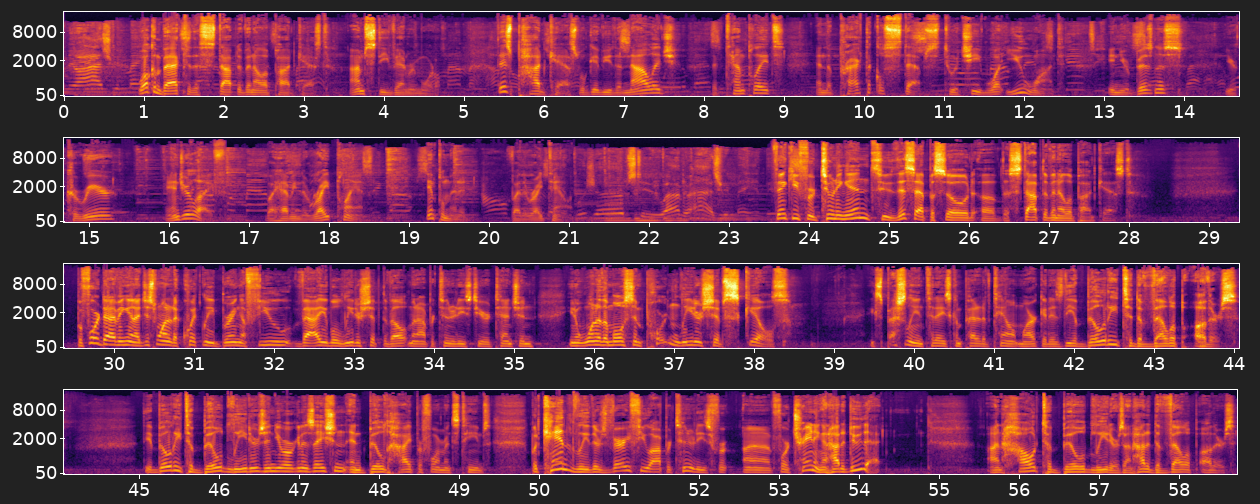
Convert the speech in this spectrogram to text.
Welcome back to the Stop the Vanilla podcast. I'm Steve Van Remortel. This podcast will give you the knowledge, the templates, and the practical steps to achieve what you want in your business, your career, and your life by having the right plan implemented by the right talent. Thank you for tuning in to this episode of the Stop the Vanilla podcast. Before diving in, I just wanted to quickly bring a few valuable leadership development opportunities to your attention. You know, one of the most important leadership skills, especially in today's competitive talent market, is the ability to develop others. The ability to build leaders in your organization and build high performance teams. But candidly, there's very few opportunities for, uh, for training on how to do that, on how to build leaders, on how to develop others.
